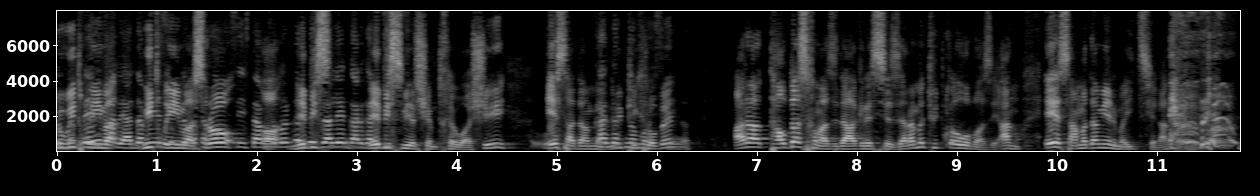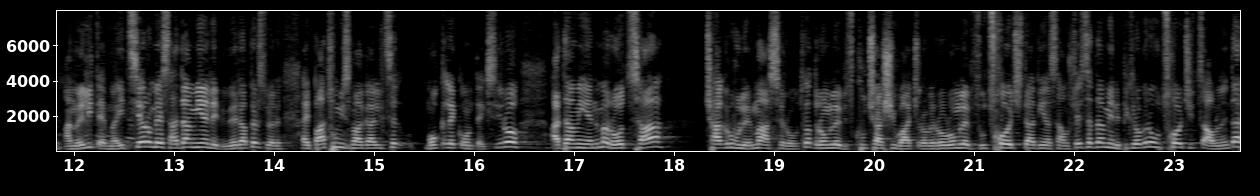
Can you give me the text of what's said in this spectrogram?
ნუ ვიტყვი იმას ვიტყვი იმას რომ ნებისმიერ შემთხვევაში ეს ადამიანები ფიქრობენ არა თავდასხმაზე და აგრესიაზე, არამედ თვითყოლობაზე. ანუ ეს ამ ადამიანებმა იციან აქ. ანუ ელიტებმა იციან რომ ეს ადამიანები ვერაფერს ვერ აი ბათუმის მაგალითზე მოკლე კონტექსტი რომ ადამიანებმა როცა ჩაგრულებმა ასე რომ ვთქვა, რომლებიც ქუჩაში ვაჭრობენ, რომლებიც უცხოეთში დადიან სამუშაო, ეს ადამიანები ფიქრობენ, რომ უცხოეთში წავლენ და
